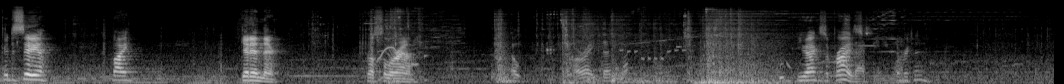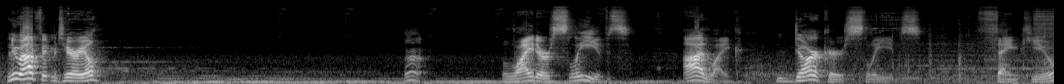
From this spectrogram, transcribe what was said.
Good to see you. Bye. Get in there. Rustle around. Oh, all right then. You act surprised every time. New outfit material. Huh. Lighter sleeves. I like darker sleeves. Thank you.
